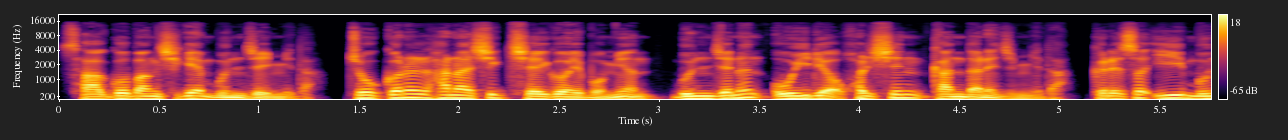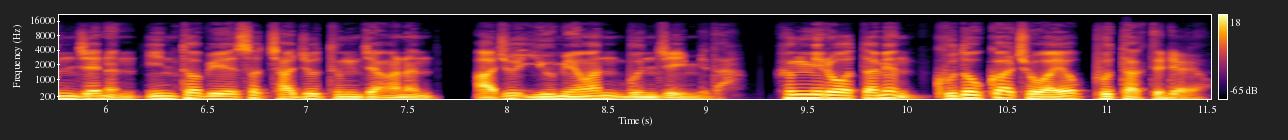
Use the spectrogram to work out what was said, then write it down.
사고방식의 문제입니다. 조건을 하나씩 제거해보면 문제는 오히려 훨씬 간단해집니다. 그래서 이 문제는 인터뷰에서 자주 등장하는 아주 유명한 문제입니다. 흥미로웠다면 구독과 좋아요 부탁드려요.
